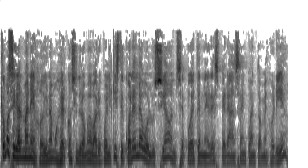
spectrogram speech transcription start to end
¿Cómo sería el manejo de una mujer con síndrome de ovario poliquístico? ¿Cuál es la evolución? ¿Se puede tener esperanza en cuanto a mejoría?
